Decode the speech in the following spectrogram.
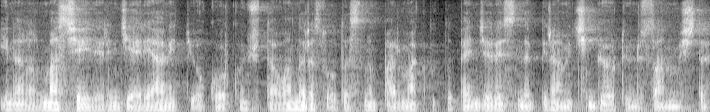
inanılmaz şeylerin cereyan ettiği o korkunç tavan arası odasının parmaklıklı penceresinde bir an için gördüğünü sanmıştı.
